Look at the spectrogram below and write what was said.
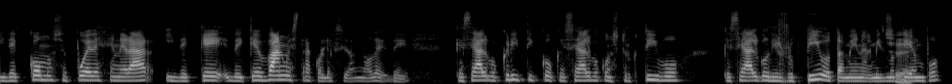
y de cómo se puede generar y de qué, de qué va nuestra colección, ¿no? De, de que sea algo crítico, que sea algo constructivo, que sea algo disruptivo también al mismo Sí. tiempo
